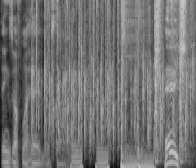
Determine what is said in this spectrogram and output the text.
things off my head next time. Peace.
